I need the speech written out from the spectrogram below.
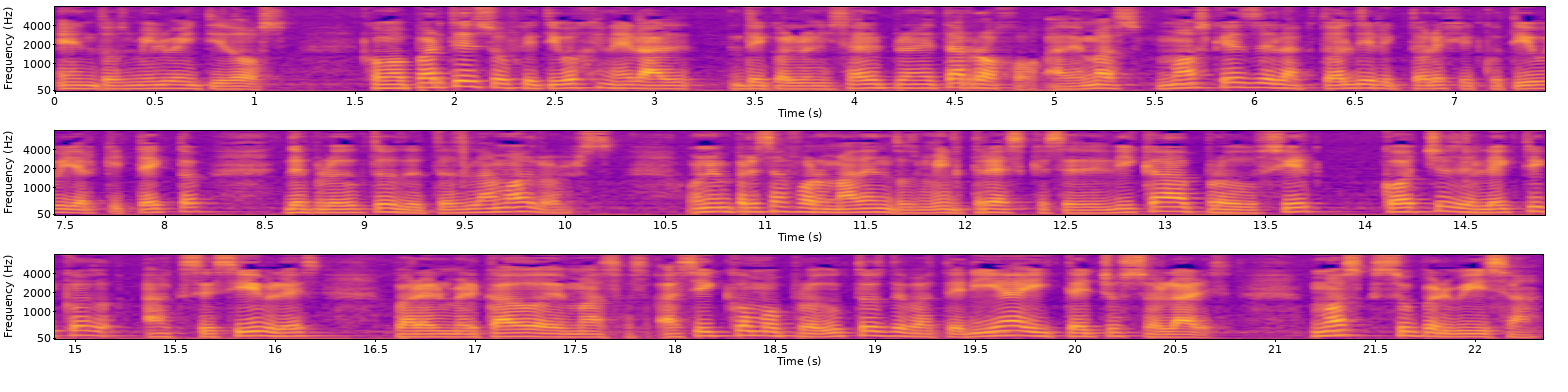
en 2022, como parte de su objetivo general de colonizar el planeta rojo. Además, Musk es el actual director ejecutivo y arquitecto de productos de Tesla Motors, una empresa formada en 2003 que se dedica a producir coches eléctricos accesibles para el mercado de masas, así como productos de batería y techos solares. Musk supervisa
